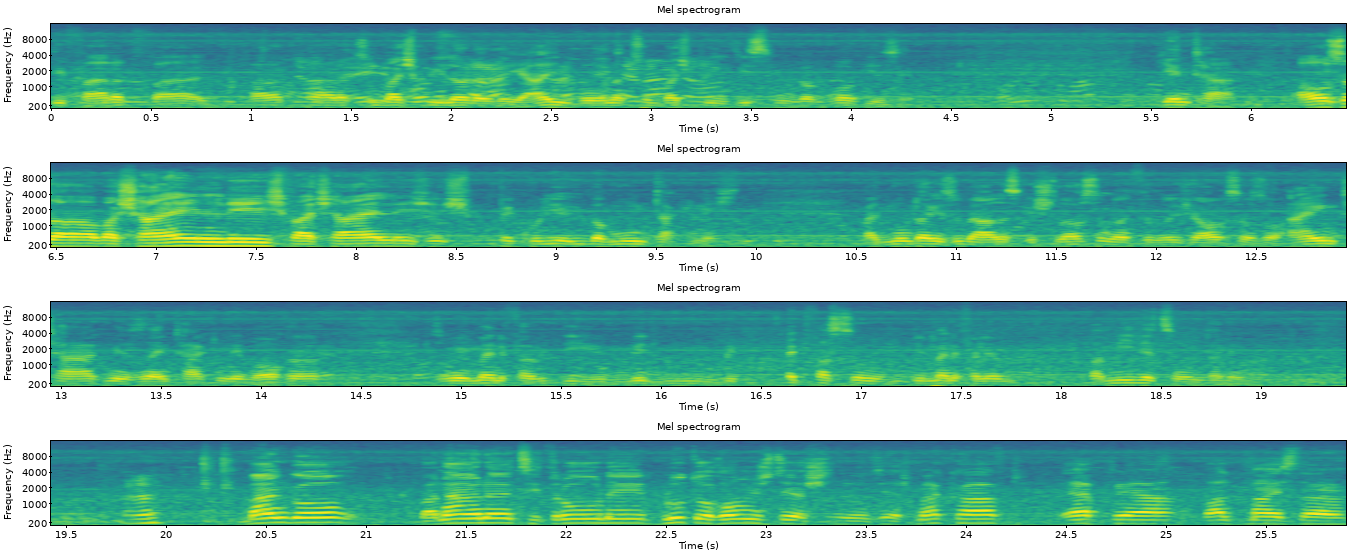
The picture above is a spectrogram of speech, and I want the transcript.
die Fahrradfahrer, die Fahrradfahrer zum Beispiel oder die Einwohner zum Beispiel wissen, wo wir sind. Jeden Tag. Außer wahrscheinlich, wahrscheinlich, ich spekuliere über Montag nicht. Weil Montag ist über alles geschlossen und dann versuche ich auch so, so einen Tag, mindestens einen Tag in der Woche, so mit, meiner Familie, mit, mit etwas so mit meiner Familie zu unternehmen. Mango, Banane, Zitrone, Blutorange, sehr, sehr schmackhaft, Erdbeer, Waldmeister.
